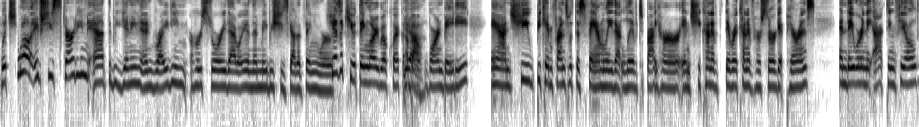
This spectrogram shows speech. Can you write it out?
Which Well, if she's starting at the beginning and writing her story that way, and then maybe she's got a thing where she has a cute thing, Lori, real quick Yeah. about Warren Beatty, and she became friends with this family that lived by her, and she kind of they were kind of her surrogate parents, and they were in the acting field.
